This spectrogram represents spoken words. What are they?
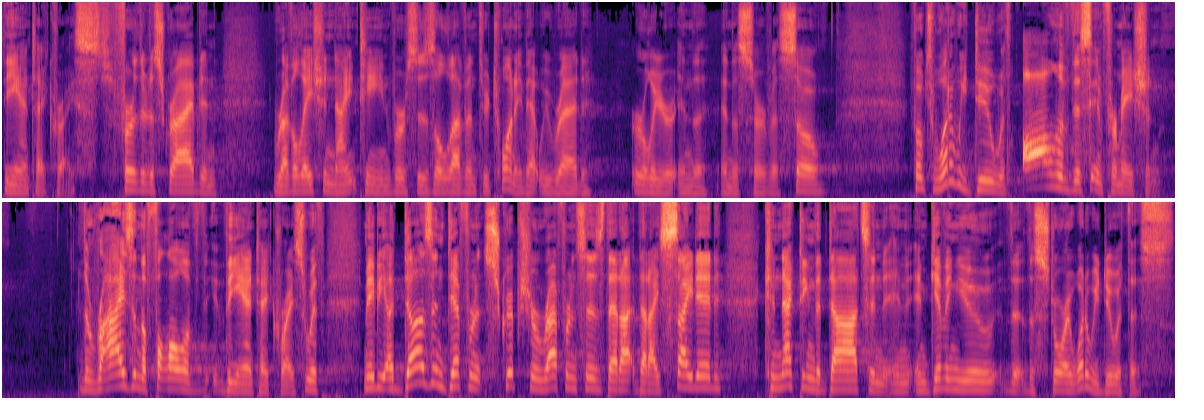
the Antichrist. Further described in Revelation 19, verses 11 through 20, that we read earlier in the, in the service. So, folks, what do we do with all of this information? The rise and the fall of the Antichrist, with maybe a dozen different scripture references that I, that I cited, connecting the dots and, and, and giving you the, the story. What do we do with this?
